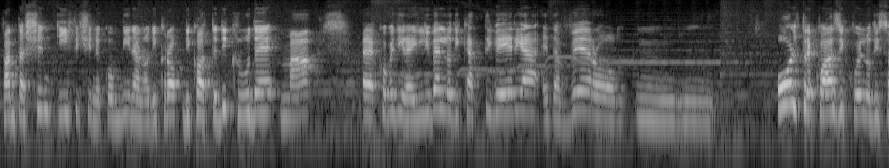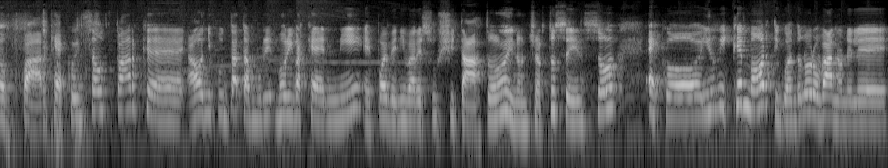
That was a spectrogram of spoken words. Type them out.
fantascientifici ne combinano di, cro- di cotte e di crude ma eh, come dire, il livello di cattiveria è davvero mh, mm, oltre quasi quello di South Park. Ecco, in South Park eh, a ogni puntata muri- moriva Kenny e poi veniva resuscitato in un certo senso. Ecco, in Rick e Morti, quando loro vanno, nelle,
